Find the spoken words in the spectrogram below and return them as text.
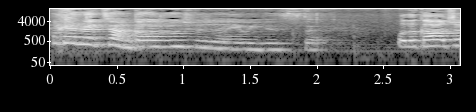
我感觉讲高中确实很有意思，我的高中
